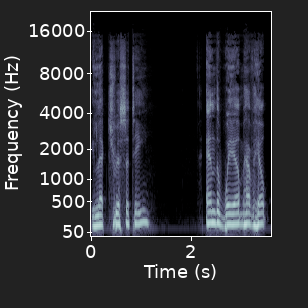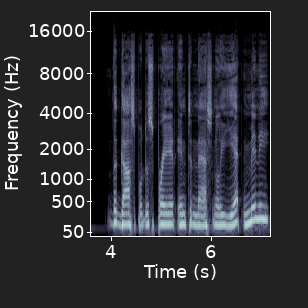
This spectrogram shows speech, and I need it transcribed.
electricity, and the web have helped the gospel to spread internationally, yet many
